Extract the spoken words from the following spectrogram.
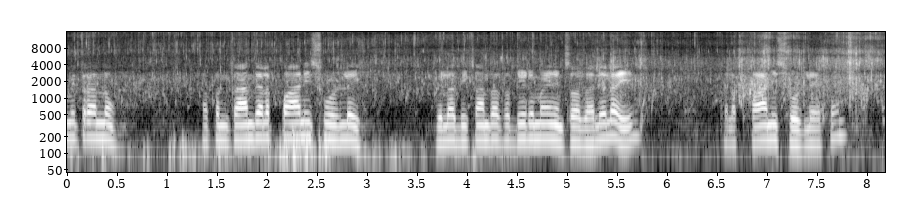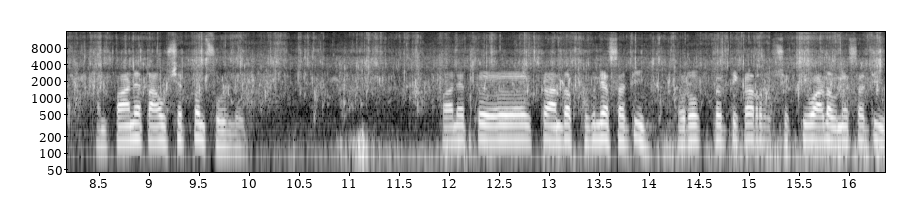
मित्रांनो. आपण कांद्याला पाणी सोडलं आहे गुलाबी कांदा तर दीड महिन्याचा झालेला आहे. त्याला पाणी सोडलं आहे आपण. आणि पाण्यात औषध पण सोडलं आहे पाण्यात कांदा फुगण्यासाठी रोगप्रतिकार शक्ती वाढवण्यासाठी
